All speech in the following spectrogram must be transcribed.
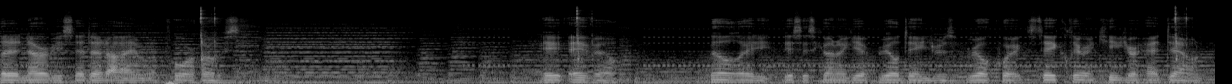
Let it never be said that I am a poor host. A Eyvel. Little lady, this is gonna get real dangerous real quick. Stay clear and keep your head down.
